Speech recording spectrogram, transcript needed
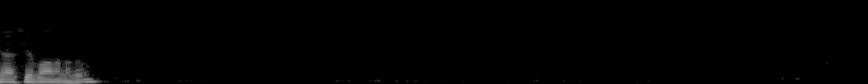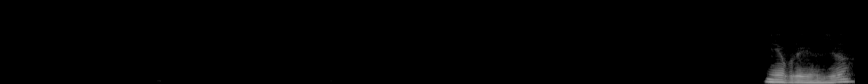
PLC'ye bağlanalım. Niye buraya yazıyor?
